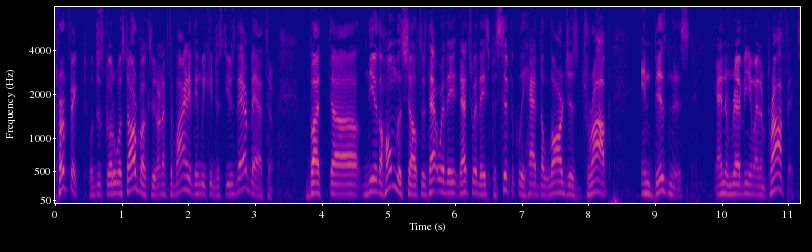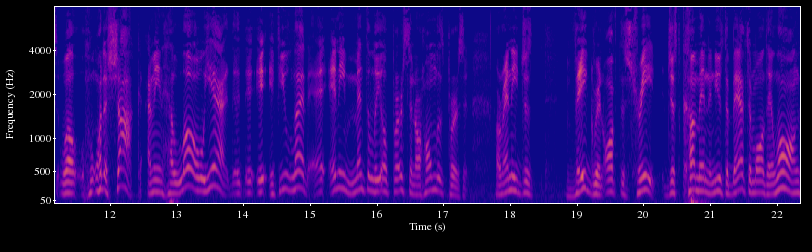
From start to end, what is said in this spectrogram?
Perfect. We'll just go to a Starbucks. We don't have to buy anything. We can just use their bathroom. But uh, near the homeless shelters, that where they that's where they specifically had the largest drop in business and in revenue and in profits. Well, what a shock. I mean, hello, yeah, if you let any mentally ill person or homeless person or any just vagrant off the street just come in and use the bathroom all day long,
